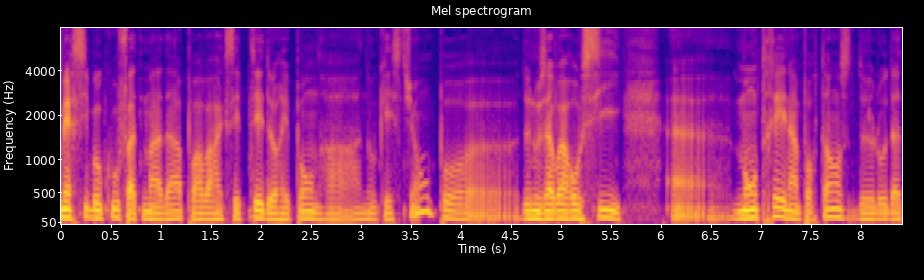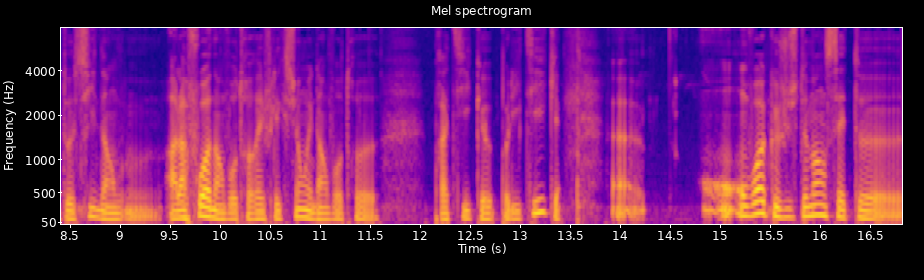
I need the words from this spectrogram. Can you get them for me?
Merci beaucoup Fatma pour avoir accepté de répondre à nos questions, pour euh, de nous avoir aussi montré l'importance de l'audate aussi à la fois dans votre réflexion et dans votre pratique politique on, voit que justement cette, euh,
